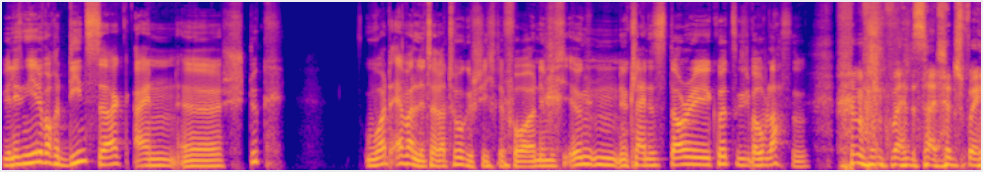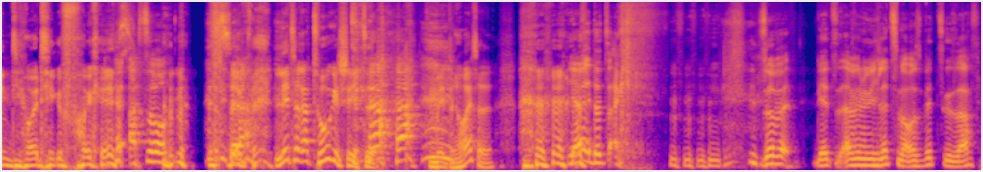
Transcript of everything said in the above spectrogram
wir lesen jede Woche Dienstag ein äh, Stück whatever Literaturgeschichte vor, nämlich irgendeine kleine Story, kurz, warum lachst du? Weil das halt entsprechend die heutige Folge ist. Ach so. Deshalb Literaturgeschichte mit heute. Ja, das. so, jetzt haben wir nämlich letztes Mal aus Witz gesagt.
